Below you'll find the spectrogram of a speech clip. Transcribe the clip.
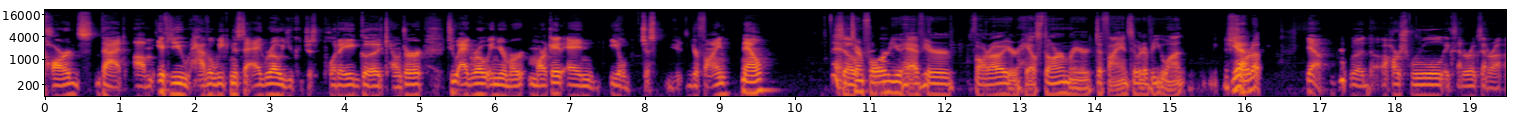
cards that um, if you have a weakness to aggro, you could just put a good counter to aggro in your mar- market, and you'll just you're fine now. Yeah, so, turn four, you have your Vara, your Hailstorm, or your Defiance, or whatever you want. You yeah. up. Yeah, a harsh rule, etc., etc.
